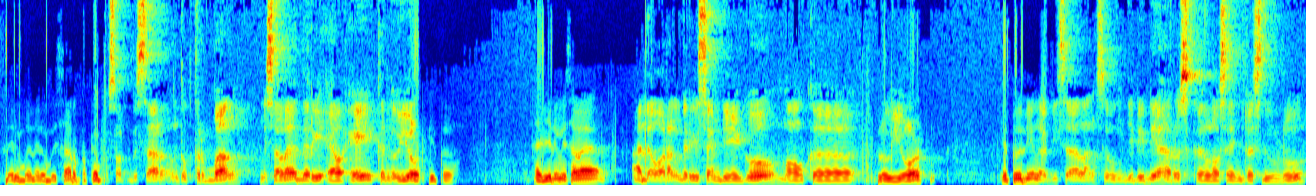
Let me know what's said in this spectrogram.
Dari bandara besar pakai pesawat besar untuk terbang misalnya dari LA ke New York gitu. Nah jadi misalnya ada orang dari San Diego mau ke New York, itu dia nggak bisa langsung. Jadi dia harus ke Los Angeles dulu,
